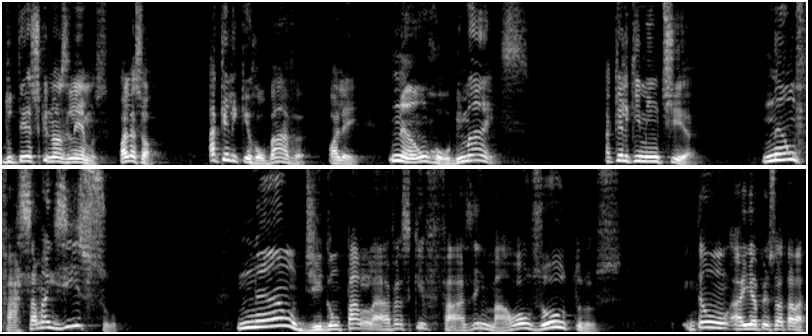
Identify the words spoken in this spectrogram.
do texto que nós lemos. Olha só. Aquele que roubava, olha aí, não roube mais. Aquele que mentia, não faça mais isso. Não digam palavras que fazem mal aos outros. Então, aí a pessoa está lá,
